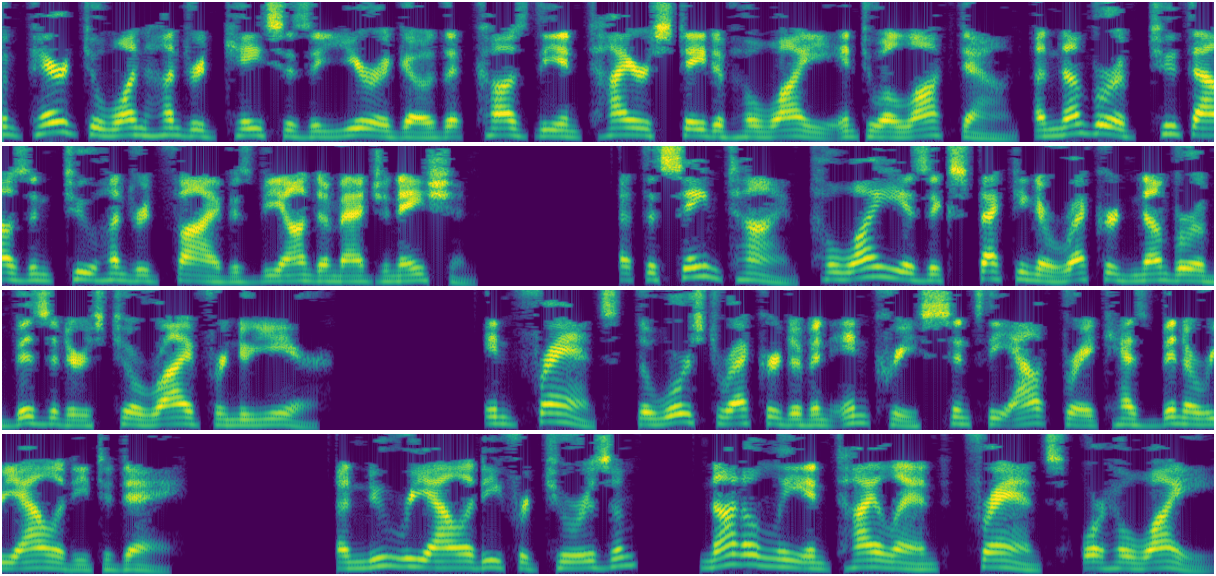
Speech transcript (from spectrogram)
Compared to 100 cases a year ago that caused the entire state of Hawaii into a lockdown, a number of 2,205 is beyond imagination. At the same time, Hawaii is expecting a record number of visitors to arrive for New Year. In France, the worst record of an increase since the outbreak has been a reality today. A new reality for tourism? Not only in Thailand, France, or Hawaii,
